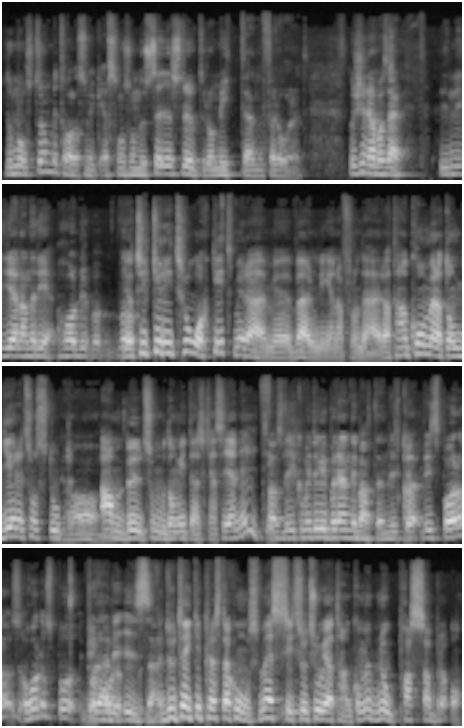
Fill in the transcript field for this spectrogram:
då måste de betala så mycket. Eftersom som du säger slutade de mitten förra året. Då känner jag bara så här, gällande det. Har du, vad, Jag tycker det är tråkigt med det här med värvningarna från det här. Att han kommer, att de ger ett så stort Ja, men- anbud som de inte ens kan säga nej till. Fast vi kommer inte gå in på den debatten. Vi, ska, vi sparar oss, håller oss på, på det här med Isak. Du tänker prestationsmässigt så tror jag att han kommer nog passa bra.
